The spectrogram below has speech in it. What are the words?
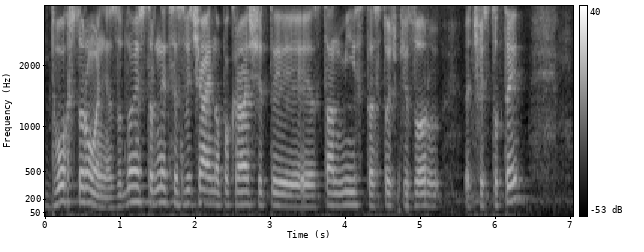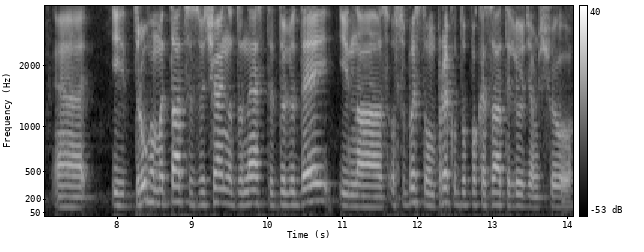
двохстороння. З одної сторони, це звичайно покращити стан міста з точки зору чистоти. Е, і друга мета це, звичайно, донести до людей і на особистому прикладу показати людям, що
